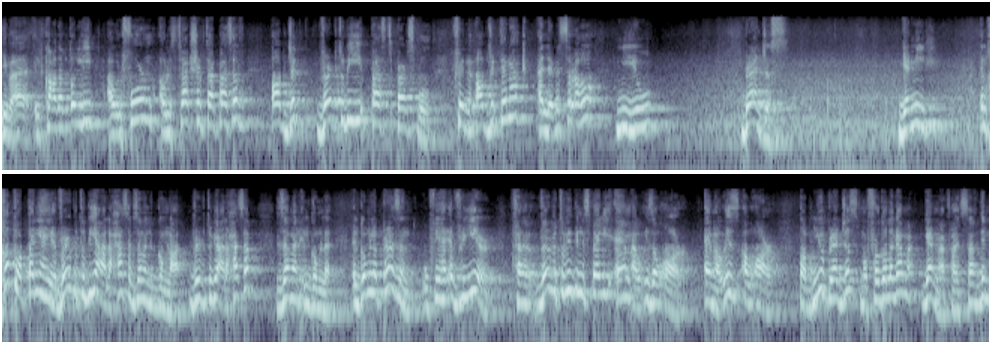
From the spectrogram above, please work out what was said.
يبقى القاعدة بتقول لي أو ال form أو ال structure بتاع ال passive object verb to be و past participle. فين ال object هنا؟ قال لي يا مستر أهو new bridges. جميل. الخطوة الثانية هي verb to be على حسب زمن الجملة. verb to be على حسب زمن الجملة. الجملة present وفيها every year. ف verb to be بالنسبة لي am أو is أو are. أو is أو are طب new bridges مفرد ولا جمع؟ جمع. فهتستخدم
